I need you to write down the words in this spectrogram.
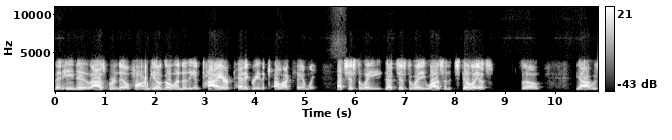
that he knew, Osborndale Farm. He'll go into the entire pedigree of the Kellogg family. That's just the way. He, that's just the way he was, and it still is. So, yeah, I was.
